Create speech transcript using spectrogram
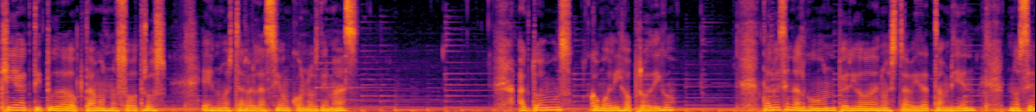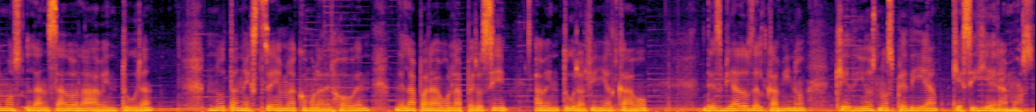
¿Qué actitud adoptamos nosotros en nuestra relación con los demás? ¿Actuamos como el hijo pródigo? Tal vez en algún periodo de nuestra vida también nos hemos lanzado a la aventura, no tan extrema como la del joven de la parábola, pero sí aventura al fin y al cabo, desviados del camino que Dios nos pedía que siguiéramos.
